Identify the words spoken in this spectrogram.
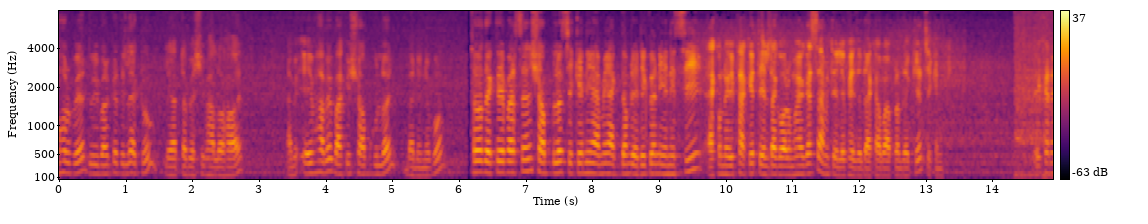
ভরবে দুইবারকে দিলে একটু লেয়ারটা বেশি ভালো হয়। আমি এইভাবে বাকি সবগুলোই বানিয়ে নেব। তো দেখতেই পাচ্ছেন, সবগুলো চিকেনই আমি একদম রেডি করে নিয়ে নিচ্ছি। এখন ওই ফাঁকে তেলটা গরম হয়ে গেছে, আমি তেলে ভেজে দেখাবো আপনাদেরকে চিকেন এখানে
